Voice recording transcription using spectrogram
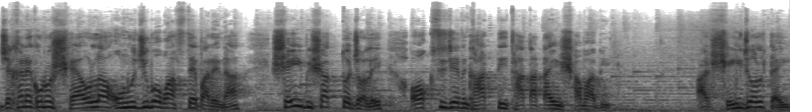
যেখানে কোনো শ্যাওলা অণুজীবও বাঁচতে পারে না, সেই বিষাক্ত জলে অক্সিজেন ঘাটতি থাকাটাই স্বাভাবিক। আর সেই জলটাই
